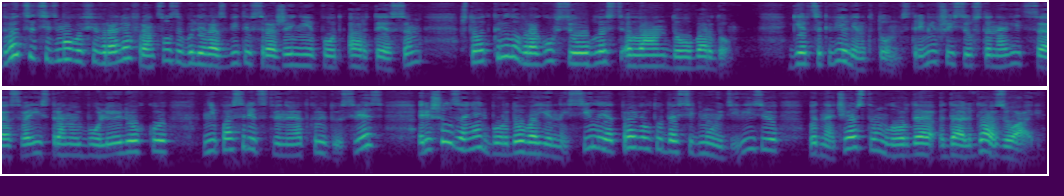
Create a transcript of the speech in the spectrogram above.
27 февраля французы были разбиты в сражении под Артесом, что открыло врагу всю область Лан-до-Бордо. Герцог Веллингтон, стремившийся установить со своей страной более легкую, непосредственную и открытую связь, решил занять Бордо военной силой и отправил туда седьмую дивизию под начальством лорда Дальгазуай.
